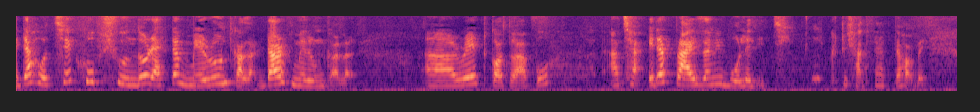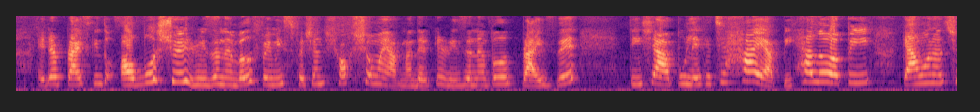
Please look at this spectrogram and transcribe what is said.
এটা হচ্ছে খুব সুন্দর একটা maroon colour dark maroon colour rate কত আপু? আচ্ছা এটার প্রাইস আমি বলে দিচ্ছি। একটু সাথে থাকতে হবে। এটার প্রাইস কিন্তু অবশ্যই রিজনেবল ফেমিস ফ্যাশন সবসময় আপনাদেরকে রিজনেবল প্রাইসে তিশা আপু লিখেছে হাই আপি হ্যালো আপি, কেমন আছো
